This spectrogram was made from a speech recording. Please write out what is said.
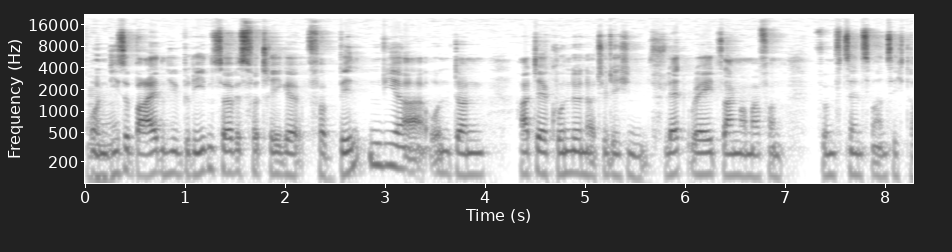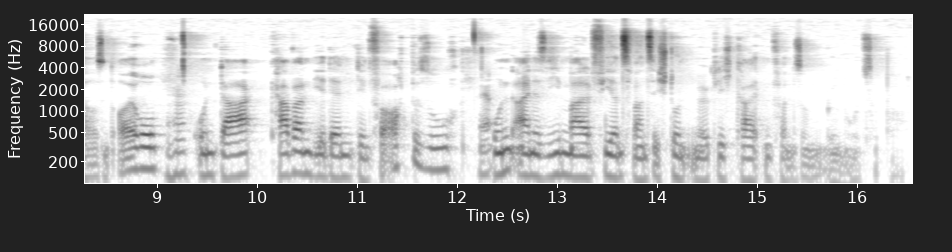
Und mhm. diese beiden hybriden Serviceverträge verbinden wir und dann hat der Kunde natürlich ein Flatrate, sagen wir mal, von 15.000, 20.000 Euro. Mhm. Und da covern wir denn den Vorortbesuch ja. und eine 7 mal 24 Stunden Möglichkeiten von so einem Remote Support.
